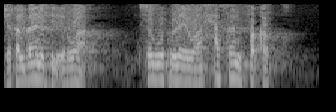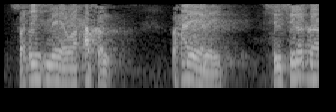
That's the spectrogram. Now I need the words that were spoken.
sheekh albani fi lirwa isagu wuxuu leeya waa xasan faqad saxiix mehe waa xasan. Maxaa yeelay silsilada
